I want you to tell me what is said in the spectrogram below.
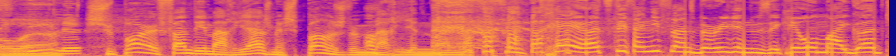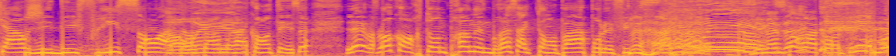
wow, crier. ouais. Là. Je suis pas un fan des mariages, mais je pense que je veux me marier de même. Très hot. Stéphanie Flansbury vient de nous écrire Oh my God, Carl, j'ai des frissons à Ah t'entendre ouais, hein? raconter ça. Là, il va falloir qu'on retourne prendre une brosse avec ton père pour le féliciter. oui, J'ai même pas rencontré, moi.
